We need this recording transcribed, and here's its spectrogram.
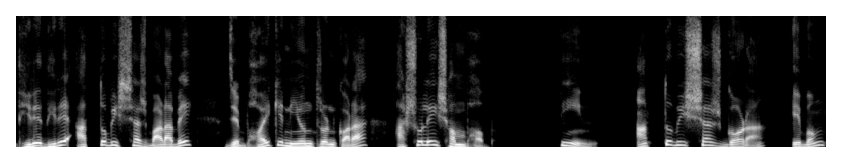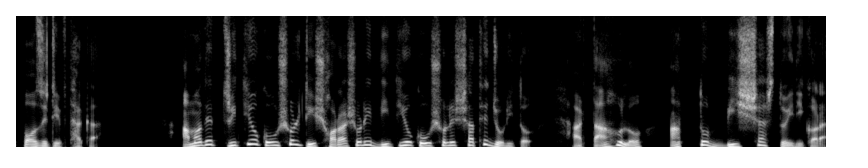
ধীরে ধীরে আত্মবিশ্বাস বাড়াবে যে ভয়কে নিয়ন্ত্রণ করা আসলেই সম্ভব। তিন আত্মবিশ্বাস গড়া এবং পজিটিভ থাকা। আমাদের তৃতীয় কৌশলটি সরাসরি দ্বিতীয় কৌশলের সাথে জড়িত, আর তা হল আত্মবিশ্বাস তৈরি করা।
